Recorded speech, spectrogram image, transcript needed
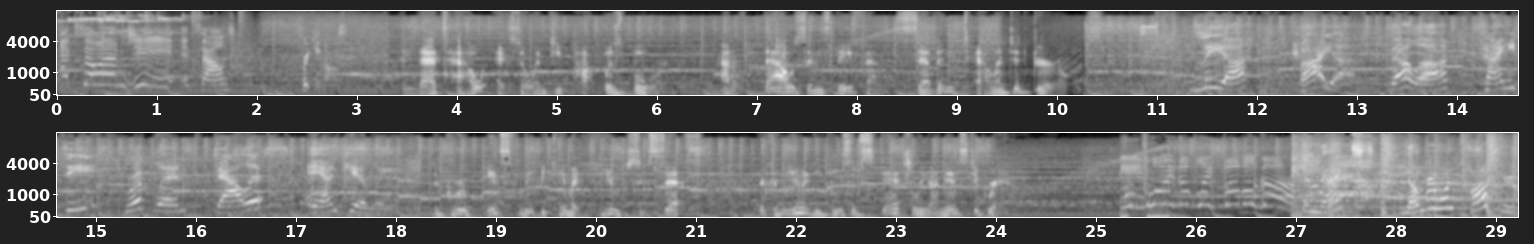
XOMG, it sounds freaking awesome. And that's how XOMG Pop was born. Out of thousands, they found seven talented girls. Leigha, Kiya, Bella, Tiny T, Brooklyn, Dallas, and Kinley. The group instantly became a huge success. Their community grew substantially on Instagram. The next number one pop group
